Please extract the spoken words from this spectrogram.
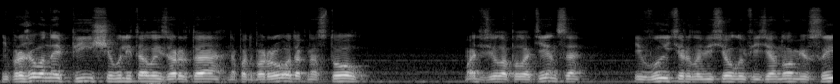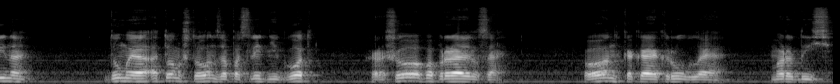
Непрожеванная пища вылетала изо рта, на подбородок, на стол. Мать взяла полотенце и вытерла веселую физиономию сына, думая о том, что он за последний год хорошо поправился. Он, какая круглая, мордысь.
